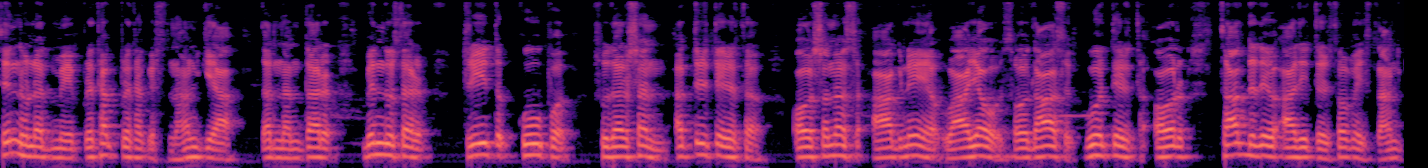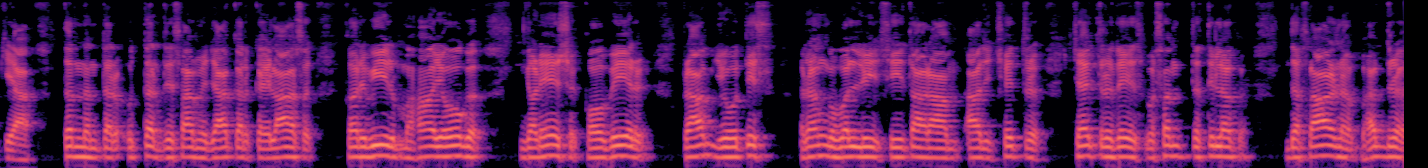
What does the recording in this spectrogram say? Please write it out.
सिंधु नद में पृथक पृथक स्नान किया। तदनंतर बिंदुसर, त्रितकूप, सुदर्शन, अत्रितीर्थ, औसनस, आग्नेय, वायव, सौदास, गुहतीर्थ और साध्यदेव आदि तीर्थों में स्नान किया। तदनंतर उत्तर दिशा में जाकर कैलाश, करवीर, महायोग, गणेश, कौबेर प्राग ज्योतिष रंगवल्ली, सीताराम आदि क्षेत्र चैत्रदेश वसंत तिलक, दशार्ण, भद्र,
